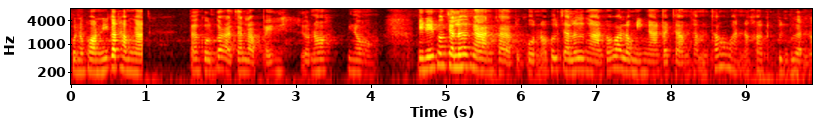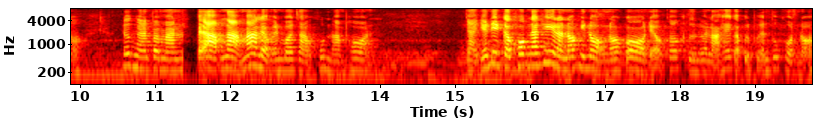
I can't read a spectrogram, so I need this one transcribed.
คุณอาพรนี้ก็ทำงาน บางคนก็อาจจะหลับไปเดี๋ยวเนาะพี่น้องทีนี้เพิ่งจะเลิกงานค่ะ ทุกคนเนาะเพิ่งจะเลิกงานเพราะว่าเรามีงานประจำทำทั้งวันนะคะเพื่อนๆเนาะเลิกงานประมาณ ไปอาบน้ำมาแล้วเป็นบอจ่าคุณอามพรจ่ายยนิดกับครบหน้าที่แล้วเนาะพี่น้องเนาะก็เดี๋ยวก็คืนเวลาให้กับเพื่อนๆทุกคนเนาะ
